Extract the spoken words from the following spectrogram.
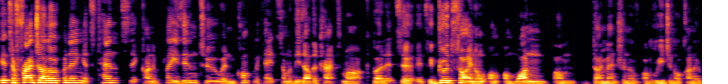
it's a fragile opening, it's tense, it kind of plays into and complicates some of these other tracks, Mark, but it's a it's a good sign on, on, on one um, dimension of, of regional kind of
